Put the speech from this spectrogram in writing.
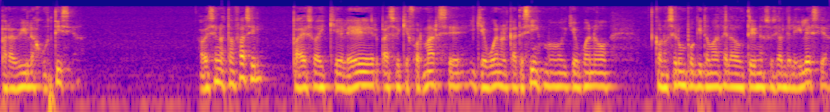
para vivir la justicia. A veces no es tan fácil, para eso hay que leer, para eso hay que formarse, y qué bueno el catecismo, y qué bueno conocer un poquito más de la doctrina social de la Iglesia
